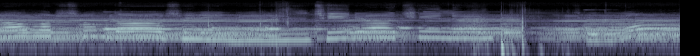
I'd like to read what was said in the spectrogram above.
Yalvarsam da seninim, tiryakinim, tiryakinim.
